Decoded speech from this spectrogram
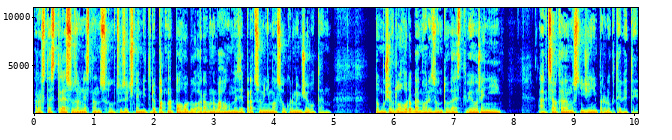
Roste stres u zaměstnanců, což začne mít dopad na pohodu a rovnováhu mezi pracovním a soukromým životem. To může v dlouhodobém horizontu vést k vyhoření, a k celkovému snížení produktivity.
